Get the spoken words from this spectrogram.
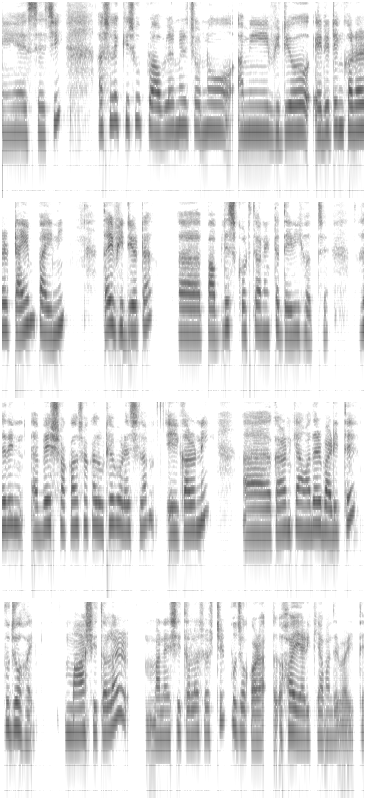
নিয়ে এসেছি। আসলে কিছু প্রবলেমের জন্য আমি ভিডিও এডিটিং করার টাইম পাইনি, তাই ভিডিওটা পাবলিশ করতে অনেকটা দেরি হচ্ছে। তো সেদিন বেশ সকাল সকাল উঠে পড়েছিলাম। এই কারণেই কারণ কি আমাদের বাড়িতে পুজো হয়। মা শীতলার মানে শীতলা ষষ্ঠীর পুজো করা হয় আর কি আমাদের বাড়িতে।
